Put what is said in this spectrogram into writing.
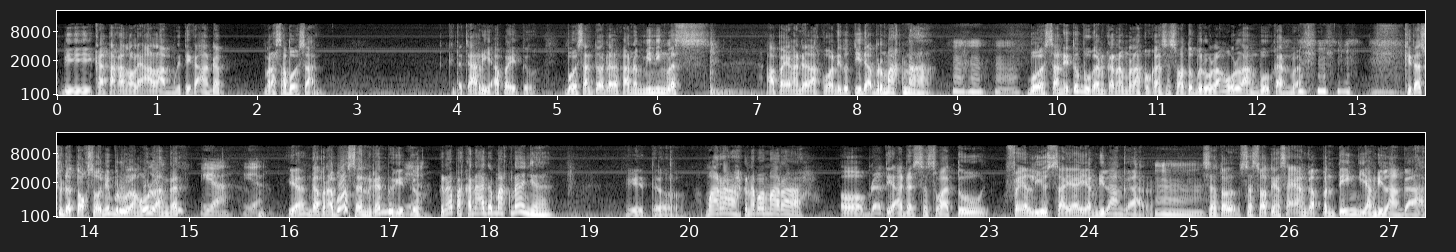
dikatakan oleh alam ketika Anda merasa bosan? Kita cari apa itu? Bosan itu adalah karena meaningless. Apa yang Anda lakukan itu tidak bermakna. Bosan itu bukan karena melakukan sesuatu berulang-ulang, bukan, Mbak. Kita sudah talkshow ini berulang-ulang kan? Iya, iya. ya nggak pernah bosan kan begitu Iya. kenapa karena ada maknanya gitu marah kenapa marah oh berarti ada sesuatu value saya yang dilanggar Hmm. sesuatu sesuatu yang saya anggap penting yang dilanggar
